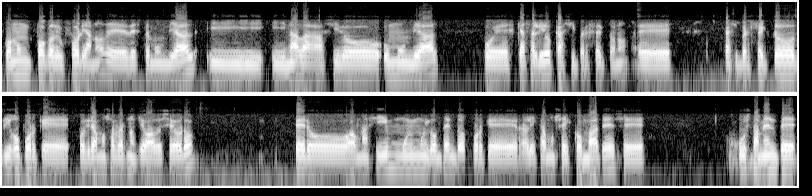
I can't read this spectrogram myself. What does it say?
con un poco de euforia ¿no? de, este mundial y, nada, ha sido un mundial pues que ha salido casi perfecto, ¿no? Eh, casi perfecto digo porque podríamos habernos llevado ese oro, pero aún así muy muy contentos porque realizamos seis combates, eh, justamente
